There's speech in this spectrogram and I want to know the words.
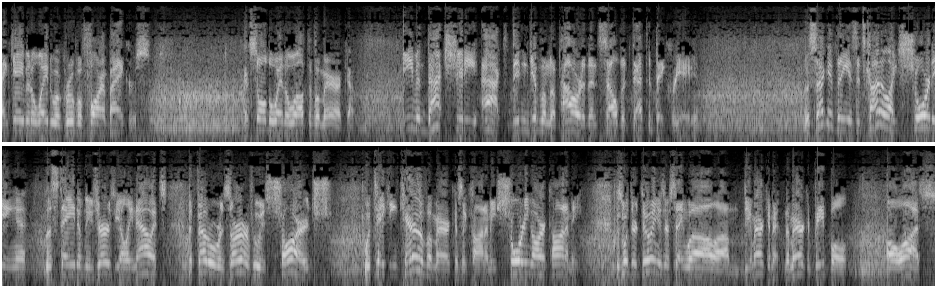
and gave it away to a group of foreign bankers and sold away the wealth of America. Even that shitty act didn't give them the power to then sell the debt that they created. The second thing is it's kind of like shorting the state of New Jersey, only now it's the Federal Reserve who is charged with taking care of America's economy, shorting our economy. Because what they're doing is they're saying, well, um, the American the American people owe us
